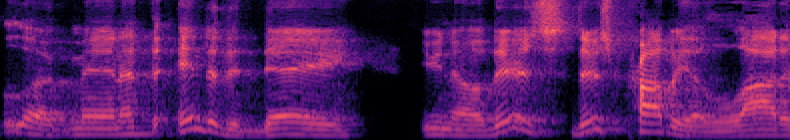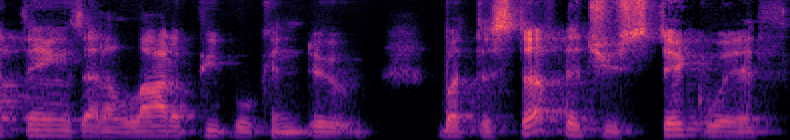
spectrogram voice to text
look, man, at the end of the day, you know, there's there's probably a lot of things that a lot of people can do, but the stuff that you stick with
